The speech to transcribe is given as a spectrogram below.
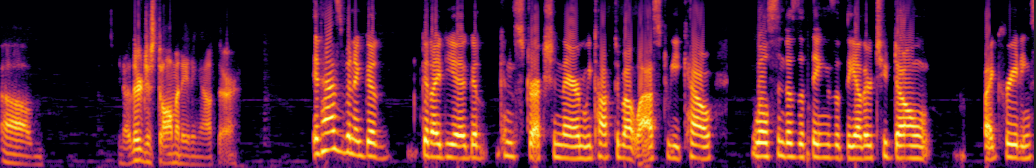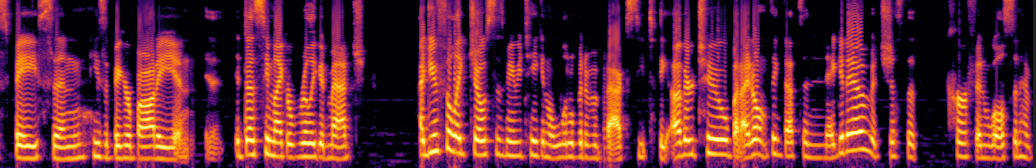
Um, you know they're just dominating out there. it has been a good good idea, good construction there, and we talked about last week how Wilson does the things that the other two don't by creating space, and he's a bigger body, and it, it does seem like a really good match. I do feel like Jost has maybe taken a little bit of a backseat to the other two, but I don't think that's a negative. It's just that Kerf and Wilson have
